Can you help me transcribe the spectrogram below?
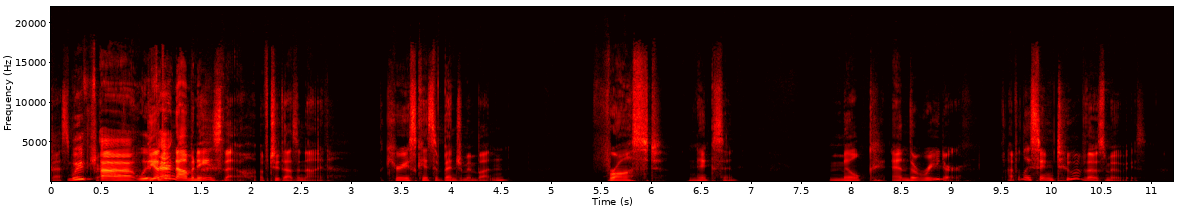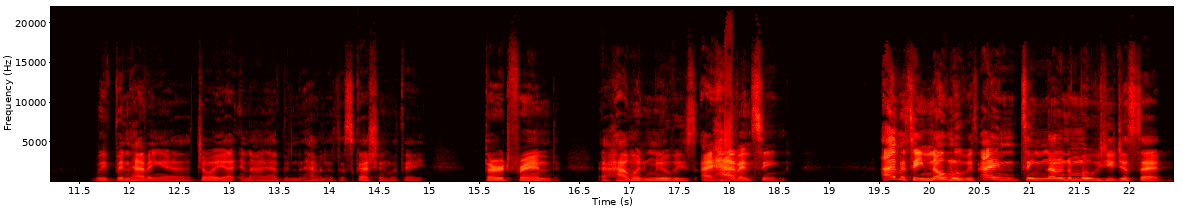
Best We've picture. uh we've the other had, nominees, though, of 2009 The Curious Case of Benjamin Button, Frost Nixon, Milk, and The Reader. I've only seen two of those movies. we've been having a Joy and I have been having a discussion with a third friend of how many movies I haven't seen. I haven't seen no movies. I ain't seen none of the movies you just said.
